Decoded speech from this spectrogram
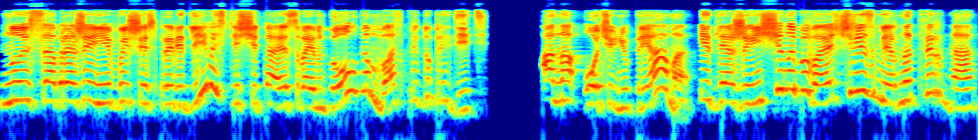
но из соображений высшей справедливости считаю своим долгом вас предупредить. Она очень упряма и для женщины бывает чрезмерно тверда.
